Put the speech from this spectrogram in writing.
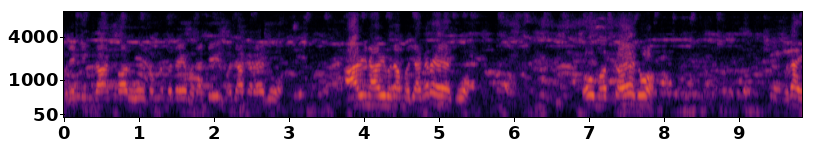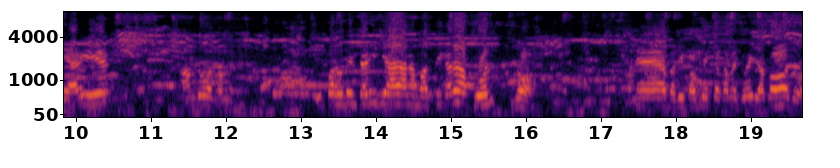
બ્રેકિંગ ડાન્સ વાળું હોય, તમને બધા બધા કેવી મજા કરે જો આવીને આવી બધા મજા કરે છે, જુઓ. બહુ મસ્ત છે જો બધા હેવી આમ જુઓ તમે. ઉપર સુધી ચડી ગયા અને મસ્તી કરે, ફૂલ. જો અને બધી પબ્લિક તો તમે જોઈ શકો છો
